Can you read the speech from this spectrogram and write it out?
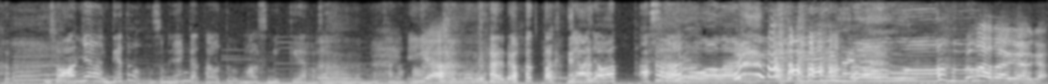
soalnya dia tuh sebenarnya nggak tahu tuh males mikir iya. Nggak ada otak. nggak ada ot astagfirullahaladzim ya Allah. Nggak nggak nggak nggak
